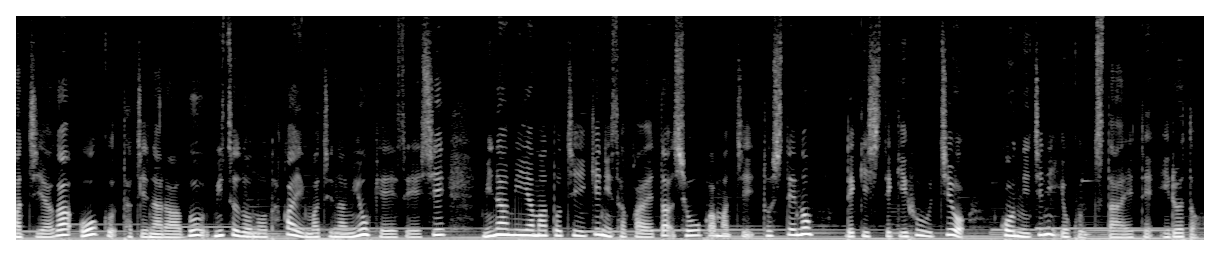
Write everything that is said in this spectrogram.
町屋が多く立ち並ぶ密度の高い町並みを形成し南大和地域に栄えた商家町としての歴史的風土を今日によく伝えていると、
